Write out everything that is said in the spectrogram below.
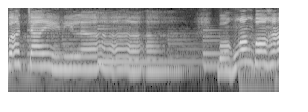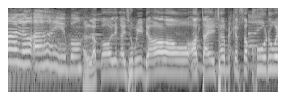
เบิดใจนี่ล่ะบ่ห่วงบ่หาแล้วอายบ่แล้วก็ยังไงช่วงนี้เดี๋ยวเราเอาใจช่างมิกกันสักครู่ด้วย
